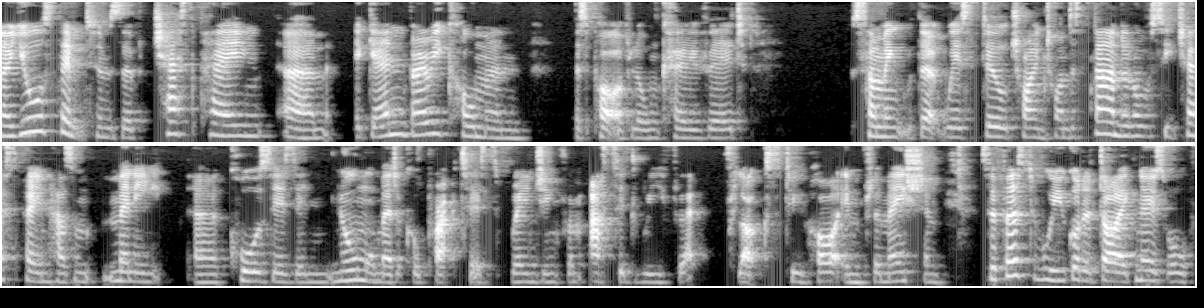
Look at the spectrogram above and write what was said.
Now, your symptoms of chest pain, um, again, very common as part of long COVID, something that we're still trying to understand. And obviously, chest pain has many uh, causes in normal medical practice, ranging from acid reflux to heart inflammation. So, first of all, you've got to diagnose well,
